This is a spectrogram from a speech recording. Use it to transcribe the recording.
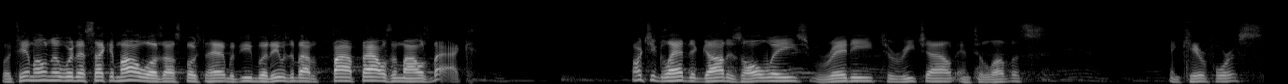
well, Tim, I don't know where that second mile was I was supposed to have with you, but it was about 5,000 miles back. Aren't you glad that God is always ready to reach out and to love us and care for us?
